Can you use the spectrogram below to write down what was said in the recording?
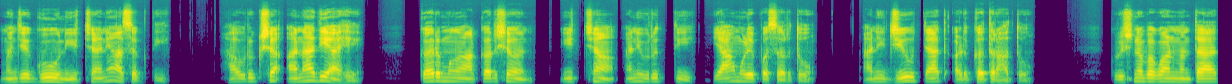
म्हणजे गुण इच्छा आणि आसक्ती. हा वृक्ष अनादी आहे. कर्म आकर्षण इच्छा आणि वृत्ती यामुळे पसरतो आणि जीव त्यात अडकत राहतो. कृष्ण भगवान म्हणतात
